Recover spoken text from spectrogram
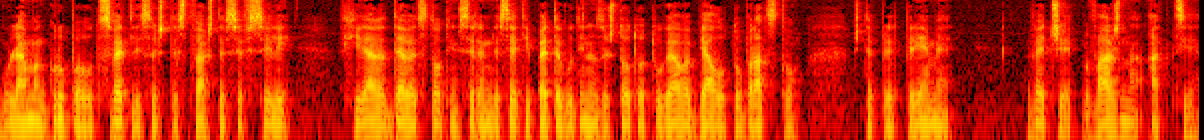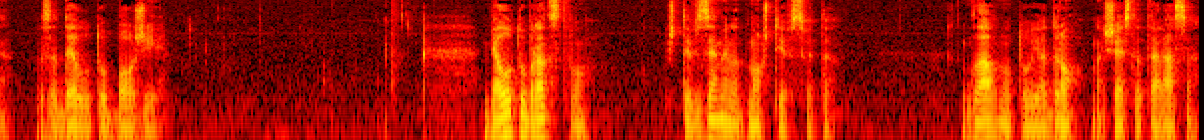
Голяма група от светли същества ще се всели в 1975 година, защото тогава Бялото братство ще предприеме вече важна акция за делото Божие. Бялото братство ще вземе надмощие в света. Главното ядро на шестата раса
